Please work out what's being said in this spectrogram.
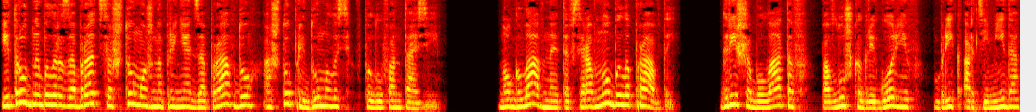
И трудно было разобраться, что можно принять за правду, а что придумалось в пылу фантазии. Но главное это все равно было правдой. Гриша Булатов, Павлушка Григорьев, Брик Артемида.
